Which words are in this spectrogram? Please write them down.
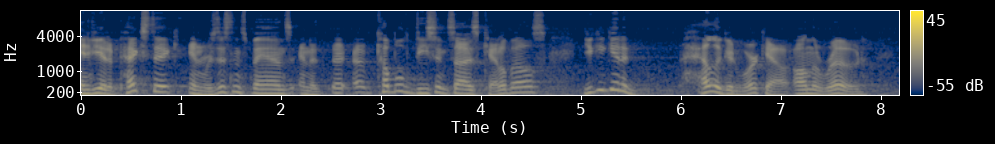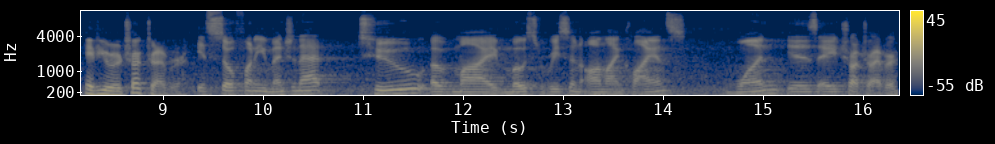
And if you had a pec stick and resistance bands and a, a, couple decent sized kettlebells, you could get a hella good workout on the road if you were a truck driver. It's so funny you mention that. Two of my most recent online clients, one is a truck driver,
